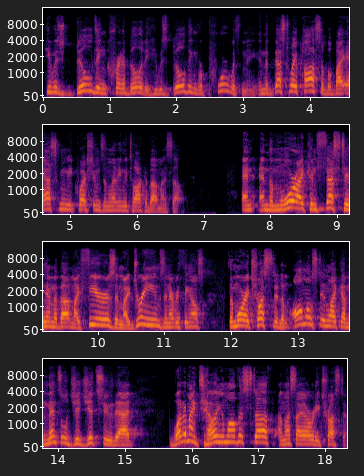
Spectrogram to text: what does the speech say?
he was building credibility. He was building rapport with me in the best way possible by asking me questions and letting me talk about myself. And, and the more I confessed to him about my fears and my dreams and everything else, the more I trusted him, almost in like a mental jujitsu that, what am I telling him all this stuff unless I already trust him?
